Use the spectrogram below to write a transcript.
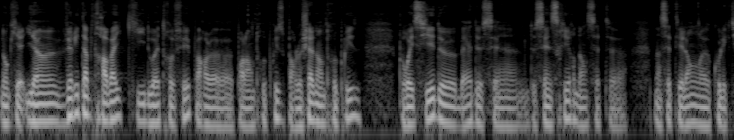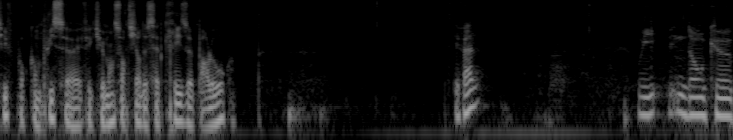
Donc il y, a un véritable travail qui doit être fait par, par l'entreprise, par le chef d'entreprise, pour essayer de, ben, de, s'inscrire dans, cette, dans cet élan euh, collectif pour qu'on puisse euh, effectivement sortir de cette crise par le haut. Stéphane? Oui, donc euh,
